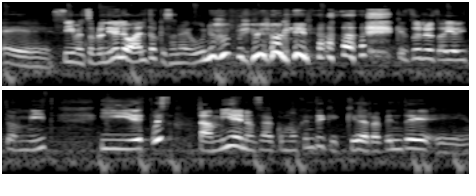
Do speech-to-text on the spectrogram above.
Eh, sí, me sorprendió lo altos que son algunos, primero que nada, que solo los había visto en Meet. Y después también, o sea, como gente que, de repente, eh,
